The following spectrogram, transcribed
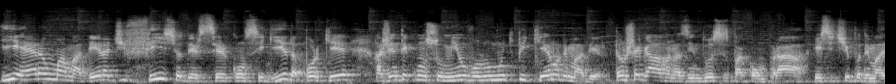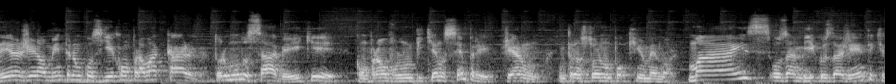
E era uma madeira difícil de ser conseguida porque a gente consumia um volume muito pequeno de madeira. Então chegava nas indústrias para comprar esse tipo de madeira, geralmente não conseguia comprar uma carga. Todo mundo sabe aí que comprar um volume pequeno sempre gera um, um transtorno um pouquinho menor. Mas os amigos da gente que,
